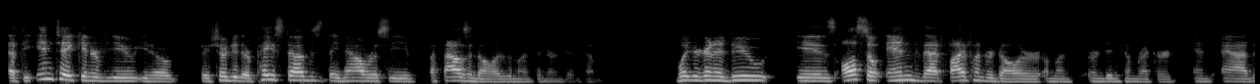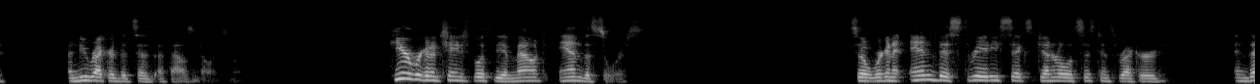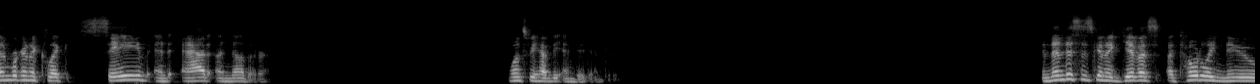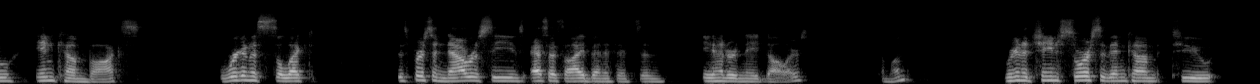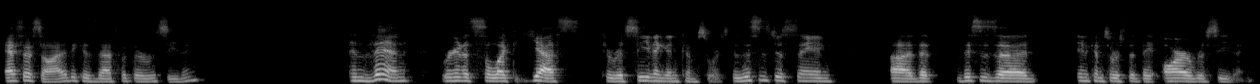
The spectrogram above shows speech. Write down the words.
at the intake interview, you know, they showed you their pay stubs. They now receive $1,000 a month in earned income. What you're going to do is also end that $500 a month earned income record and add a new record that says $1,000 a month. Here, we're going to change both the amount and the source. So we're going to end this 386 general assistance record, and then we're going to click Save and Add Another once we have the end date entered. And then this is going to give us a totally new income box. We're going to select this person now receives SSI benefits of $808 a month. We're going to change source of income to SSI because that's what they're receiving. And then we're going to select yes to receiving income source because this is just saying uh, that this is a income source that they are receiving.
